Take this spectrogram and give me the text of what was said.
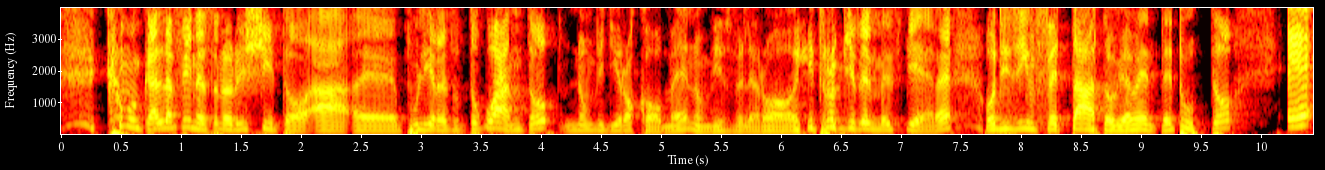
Comunque, alla fine sono riuscito a eh, pulire tutto quanto. Non vi dirò come, non vi svelerò i trucchi del mestiere. Ho disinfettato ovviamente tutto. E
